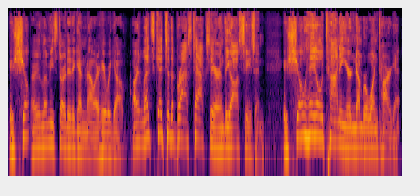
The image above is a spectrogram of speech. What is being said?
is show. All right, let me start it again, Meller. Here we go. All right, let's get to the brass tacks here in the off season. Is Shohei Ohtani your number one target?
